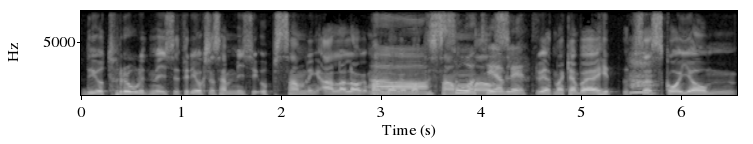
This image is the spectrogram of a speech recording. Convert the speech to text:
det är otroligt mysigt, för det är också en sån här mysig uppsamling. Alla lagar, man Ja, lagar mat så tillsammans. trevligt. Du vet, man kan börja hitta, så här, skoja om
